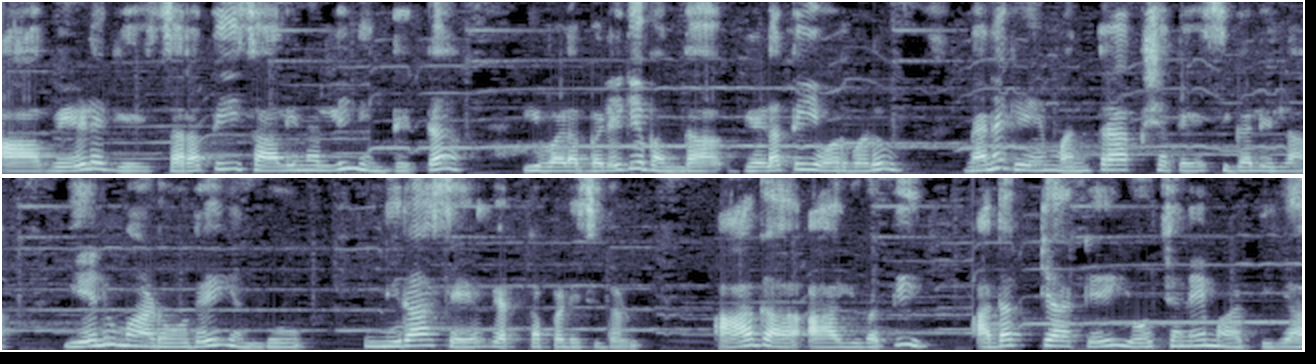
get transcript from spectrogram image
ಆ ವೇಳೆಗೆ ಸರತಿ ಸಾಲಿನಲ್ಲಿ ನಿಂತಿದ್ದ ಇವಳ ಬಳಿಗೆ ಬಂದ ಗೆಳತಿಯೋರ್ವಳು, ನನಗೆ ಮಂತ್ರಾಕ್ಷತೆ ಸಿಗಲಿಲ್ಲ, ಏನು ಮಾಡುವುದೇ ಎಂದು ನಿರಾಸೆ ವ್ಯಕ್ತಪಡಿಸಿದಳು. ಆಗ ಆ ಯುವತಿ ಅದಕ್ಕ್ಯಾಕೆ ಯೋಚನೆ ಮಾಡ್ತೀಯಾ?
